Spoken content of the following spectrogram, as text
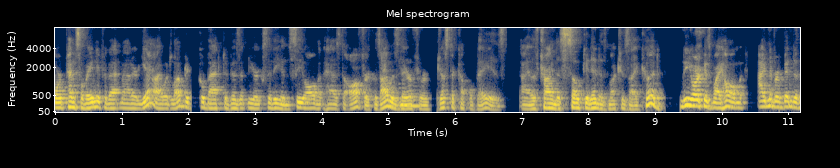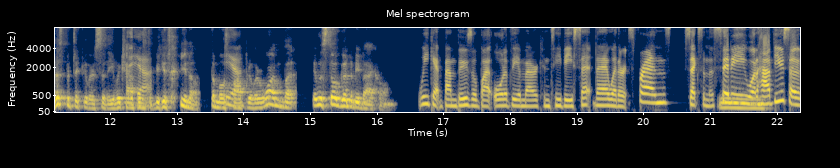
or Pennsylvania for that matter, yeah, I would love to go back to visit New York City and see all that has to offer because I was there mm-hmm. for just a couple days. I was trying to soak it in as much as I could. New York is my home. I'd never been to this particular city, which happens yeah. to be, you know, the most yeah. popular one, but it was still good to be back home we get bamboozled by all of the American TV set there, whether it's Friends, Sex in the City, mm. what have you. So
